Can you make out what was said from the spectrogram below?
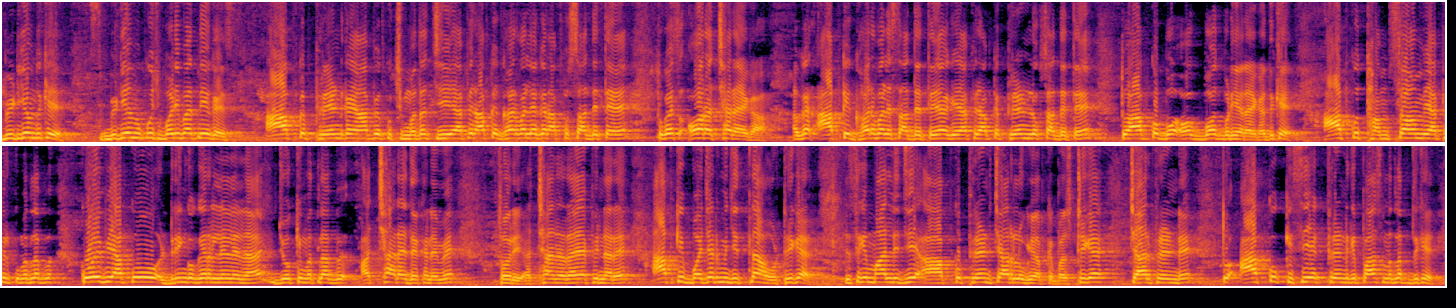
वीडियो में देखिए वीडियो में कुछ बड़ी बात नहीं है गैस आपके फ्रेंड का यहाँ पे कुछ मदद चाहिए या फिर आपके घर वाले अगर आपको साथ देते हैं तो गैस और अच्छा रहेगा। अगर आपके घर वाले साथ देते हैं या फिर आपके फ्रेंड लोग साथ देते हैं तो आपको बहुत बढ़िया रहेगा। देखिए, आपको थम्सम या फिर मतलब कोई भी आपको ड्रिंक वगैरह ले लेना है, जो कि मतलब अच्छा रहे देखने में। सॉरी अच्छा ना रहे या फिर ना रहे, आपके बजट में जितना हो, ठीक है? जैसे कि मान लीजिए आपको फ्रेंड चार लोग हैं आपके पास, ठीक है? चार फ्रेंड है तो आपको किसी एक फ्रेंड के पास मतलब देखिए,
